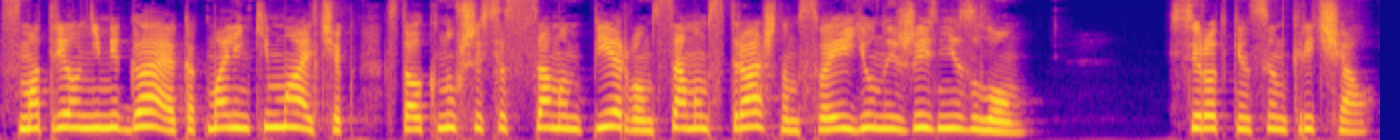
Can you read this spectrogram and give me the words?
Смотрел не мигая, как маленький мальчик, столкнувшийся с самым первым, самым страшным в своей юной жизни злом. Сироткин сын кричал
